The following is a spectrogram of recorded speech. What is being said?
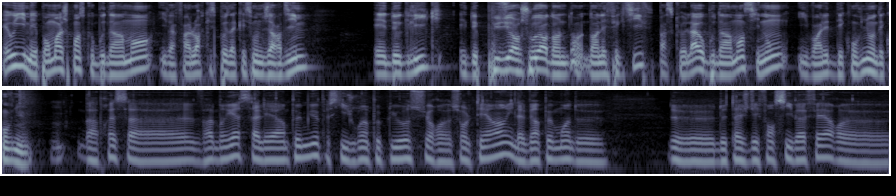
Eh oui, mais pour moi, je pense qu'au bout d'un moment, il va falloir qu'il se pose la question de Jardim et de Glick et de plusieurs joueurs dans, dans- l'effectif, parce que là, au bout d'un moment, sinon, ils vont aller de déconvenus en déconvenus. Bah après, ça, Fabregas, allait un peu mieux parce qu'il jouait un peu plus haut sur, euh, sur le terrain. Il avait un peu moins de, de, tâches défensives à faire. euh,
